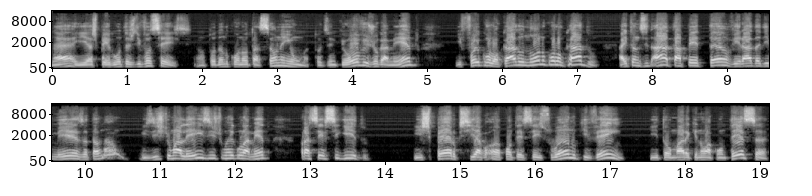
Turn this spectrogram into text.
né, e as perguntas de vocês. Não estou dando conotação nenhuma. Estou dizendo que houve o julgamento e foi colocado o nono colocado. Aí estão dizendo, ah, tapetão, virada de mesa, tal. Não, existe uma lei, existe um regulamento para ser seguido. E espero que, se acontecer isso ano que vem, e tomara que não aconteça,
